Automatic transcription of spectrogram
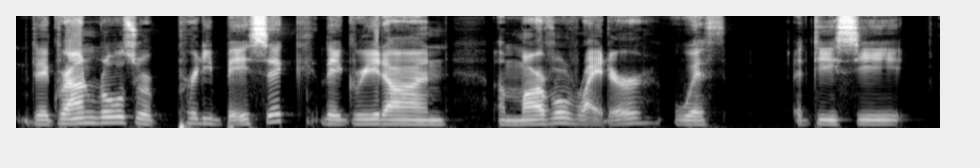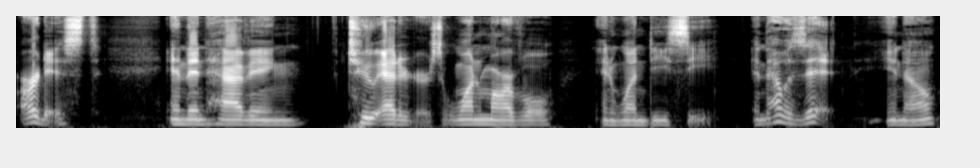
the ground rules were pretty basic. They agreed on a Marvel writer with a DC artist, and then having two editors, one Marvel and one DC. And that was it, you know?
